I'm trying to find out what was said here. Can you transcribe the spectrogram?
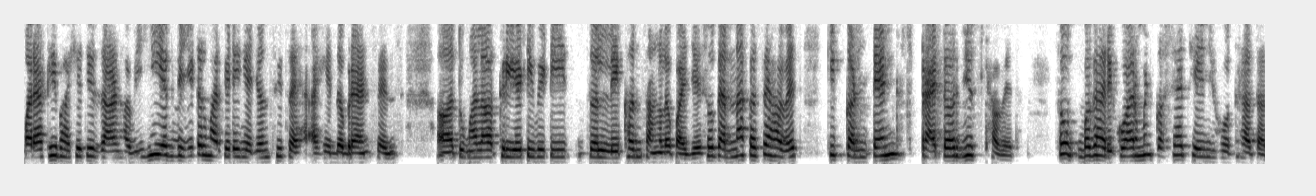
मराठी भाषेची जाण हवी. ही एक डिजिटल मार्केटिंग एजन्सीच आहे द ब्रँड सेन्स तुम्हाला क्रिएटिव्हिटीचं लेखन चांगलं पाहिजे. सो त्यांना कसे हवेत की कंटेंट स्ट्रॅटर्जिस्ट हवेत. सो बघा रिक्वायरमेंट कशा चेंज होत राहतात?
